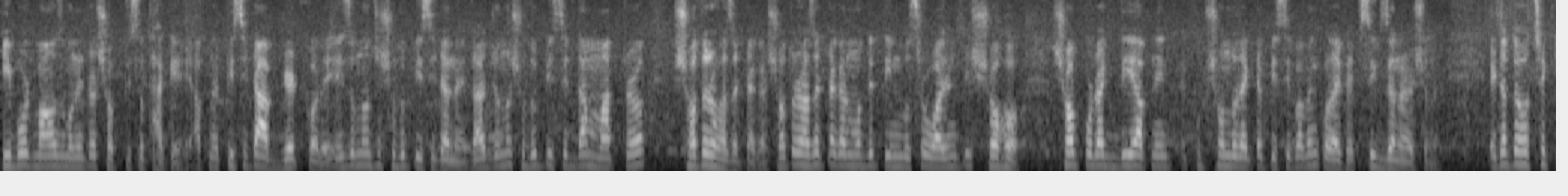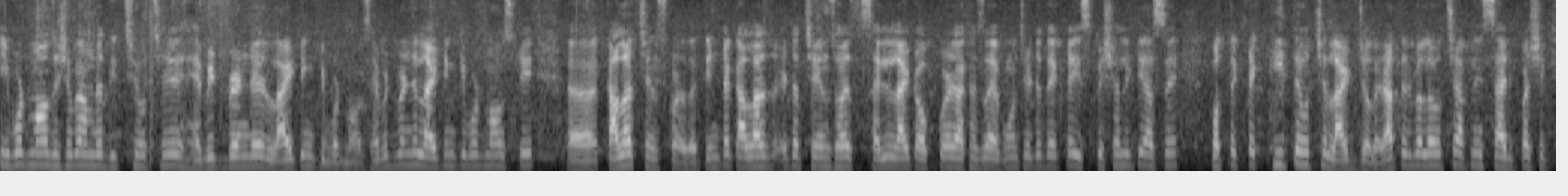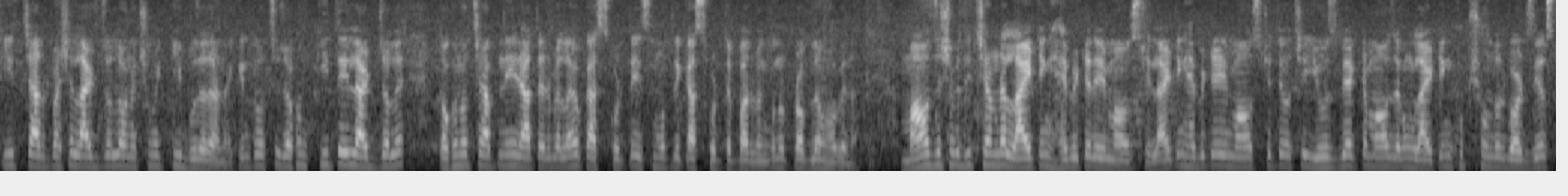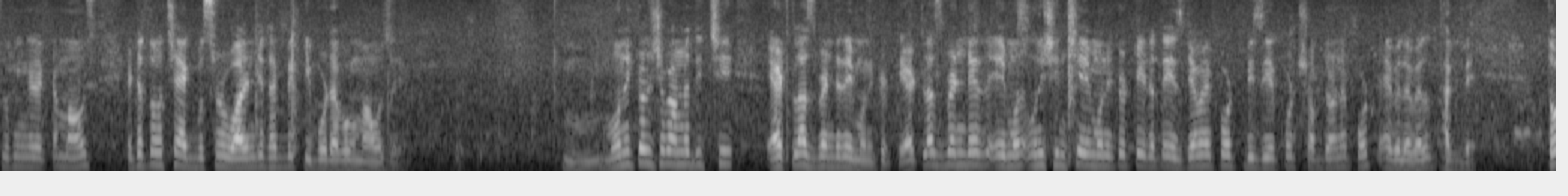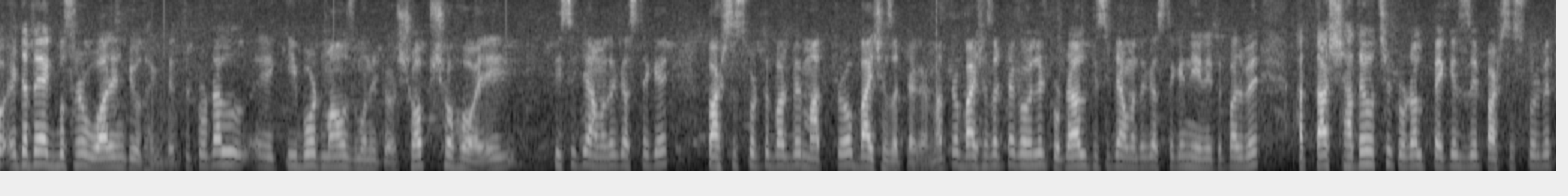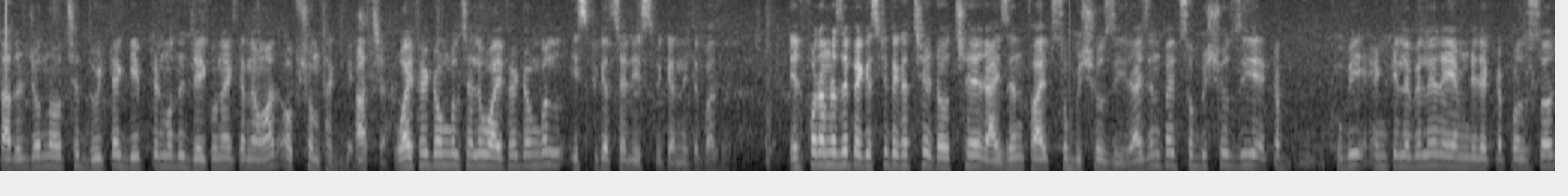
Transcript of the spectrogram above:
কিবোর্ড মাউস মনিটর সব কিছু থাকে। আপনার পিসিটা আপডেট করে। এই জন্য হচ্ছে শুধু পিসিটা নেয়। তার জন্য শুধু পিসির দাম মাত্র সতেরো হাজার টাকা। সতেরো হাজার টাকার মধ্যে তিন বছর ওয়ারেন্টি সহ সব প্রোডাক্ট দিয়ে আপনি খুব সুন্দর একটা পিসি পাবেন কোরাই ফাইভ সিক্স জেনারেশনে এটাতে হচ্ছে কিবোর্ড মাউস হিসেবে আমরা দিচ্ছি হচ্ছে হ্যাবিট ব্র্যান্ডের লাইটিং কিবোর্ড মাউস হ্যাবিট ব্র্যান্ডের লাইটিং কিবোর্ড মাউসটি কালার চেঞ্জ করা যায়। তিনটা কালার এটা চেঞ্জ হয় সাইলে লাইট অফ করে রাখা যায় এবং হচ্ছে এটাতে একটা স্পেশালিটি আছে, প্রত্যেকটা কিতে হচ্ছে লাইট জ্বলে। রাতের বেলা হচ্ছে আপনি চারপাশে কি চারপাশে লাইট জ্বলে অনেক সময় কি বোঝা যায় না। কিন্তু হচ্ছে যখন কিতেই লাইট জ্বলে, তখন হচ্ছে আপনি রাতের বেলায়ও কাজ করতে স্মুথলি কাজ করতে পারবেন, কোনো প্রবলেম হবে না। মাউস হিসেবে দিচ্ছি আমরা লাইটিং হ্যাবিটের এই মাউসটি। লাইটিং হ্যাবিটের এই মাউসটিতে হচ্ছে ইউএসবি একটা মাউস এবং লাইটিং খুব সুন্দর গর্জিয়াস লুকিংয়ের একটা মাউস। এটা তো হচ্ছে এক বছরের ওয়ারেন্টি থাকবে কিবোর্ড এবং মাউসে মনিটর হিসেবে আমরা দিচ্ছি অ্যাটলাস ব্র্যান্ডের এই মনিটরটি অ্যাটলাস ব্র্যান্ডের এই উনিশ ইঞ্চি এই মনিটরটি এটাতে এইচডিএমআই পোর্ট বিজিএ পোর্ট সব ধরনের পোর্ট অ্যাভেলেবেল থাকবে। তো এটাতে এক বছরের ওয়ারেন্টিও থাকবে। তো টোটাল এই কিবোর্ড মাউস মনিটর সব সহ এই পিসিটি আমাদের কাছ থেকে পারচেস করতে পারবে মাত্র বাইশ হাজার টাকা। মাত্র বাইশ হাজার টাকা হলে টোটাল পিসিটি আমাদের কাছ থেকে নিয়ে নিতে পারবে। আর তার সাথে হচ্ছে টোটাল প্যাকেজ যে পারচেস করবে তাদের জন্য হচ্ছে দুইটা গিফটের মধ্যে যে কোনো একটা নেওয়ার অপশন থাকবে। আচ্ছা। ওয়াইফাই ডঙ্গল চাইলে ওয়াইফাই ডঙ্গল স্পিকার চাইলে স্পিকার নিতে পারবে। এরপর আমরা যে প্যাকেজটি দেখাচ্ছি এটা হচ্ছে রাইজেন ফাইভ চব্বিশশো জি। রাইজেন ফাইভ চব্বিশশো জি একটা খুবই এন্টি লেভেলের এএমডির একটা প্রসেসর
